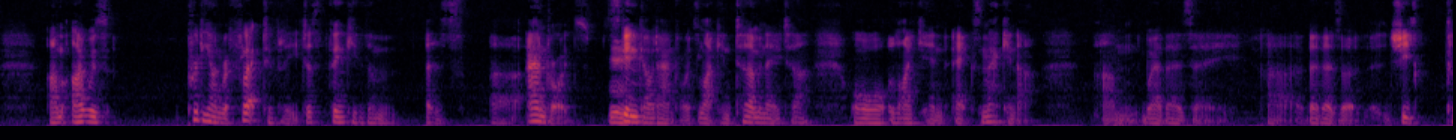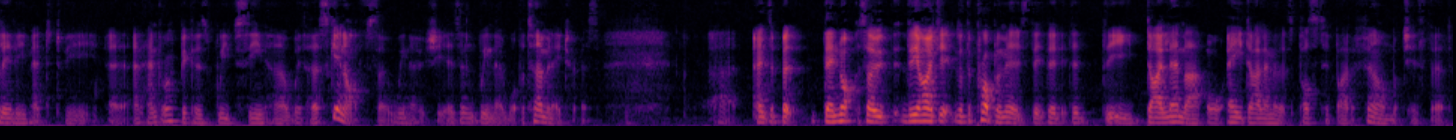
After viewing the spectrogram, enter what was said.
um, I was pretty unreflectively just thinking of them as uh, androids, skin-colored androids, like in Terminator or like in Ex Machina, um, where there's a uh, there, there's a she's clearly meant to be uh, an android because we've seen her with her skin off, so we know who she is and we know what the Terminator is. Uh, and but they're not. So the idea, the problem is the, the the the dilemma or a dilemma that's posited by the film, which is that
